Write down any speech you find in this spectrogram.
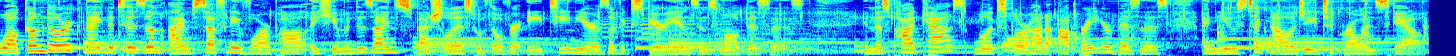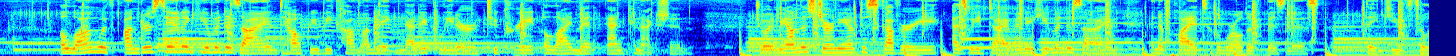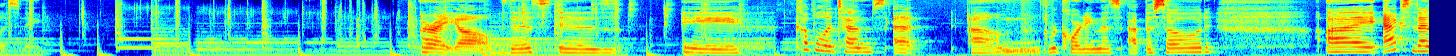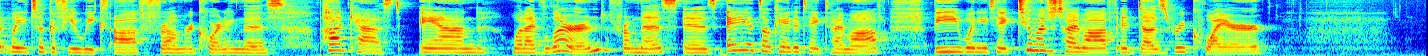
Welcome to Auric Magnetism. I'm Stephanie Vorpahl, a human design specialist with over 18 years of experience in small business. In this podcast, we'll explore how to operate your business and use technology to grow and scale, along with understanding human design to help you become a magnetic leader to create alignment and connection. Join me on this journey of discovery as we dive into human design and apply it to the world of business. Thank you for listening. All right, y'all. This is a couple attempts at um, recording this episode. I accidentally took a few weeks off from recording this podcast, and what I've learned from this is A, it's okay to take time off. B, when you take too much time off, it does require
